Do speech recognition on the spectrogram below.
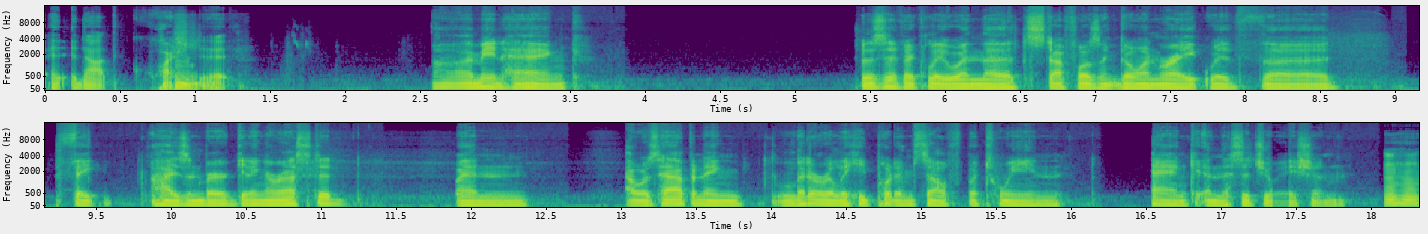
and, and not questioned mm. it. Uh, I mean, Hank specifically when the stuff wasn't going right with the uh, fake Heisenberg getting arrested. When that was happening, literally he put himself between Hank and the situation, mm-hmm.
